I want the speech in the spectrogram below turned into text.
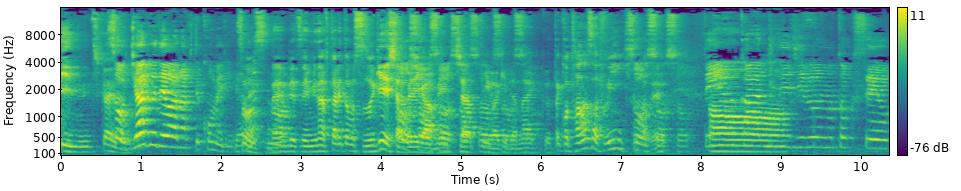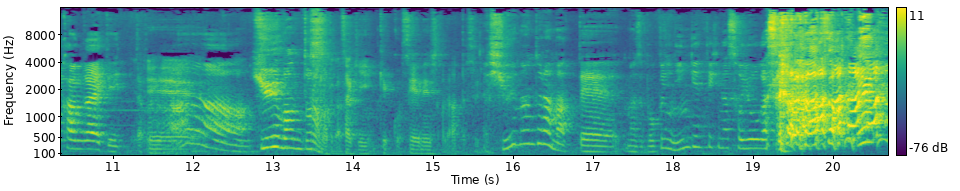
ディに近いそうギャグではなくてコメディだよね。そうですね、ん。別にみんな二人ともすげえ喋りがめっちゃっていうわけじゃなくこう楽しさ雰囲気とかね。そうそうそうっていう感じで自分の特性を考えていったかな、えヒューマンドラマとか最近結構青年誌とかであったりするヒューマンドラマってまず僕に人間的な素養がさ。そんなこと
